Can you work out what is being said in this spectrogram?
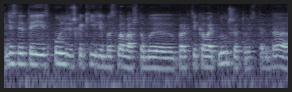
Если ты используешь какие-либо слова, чтобы практиковать лучше, то есть тогда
